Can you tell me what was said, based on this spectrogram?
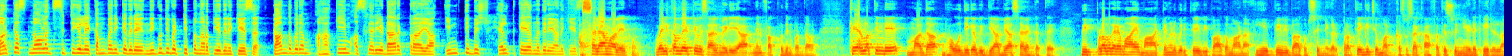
മർക്കസ് നോളജ് സിറ്റിയിലെ കമ്പനിക്കെതിരെ നികുതി വെട്ടിപ്പ് നടത്തിയതിന് കേസ്. കാന്തപുരം ഹക്കീം അസ്ഹരി ഡയറക്ടറായ ഇംതിബിഷ് ഹെൽത്ത് കെയറിനെതിരെയാണ് കേസ്. അസ്സലാമു വലൈക്കും welcome back to Visal media. ഞാൻ ഫക്രുദ്ദീൻ പന്താവൾ. കേരളത്തിന്റെ മത ഭൗതിക വിദ്യാഭ്യാസ രംഗത്ത് വിപ്ലവകരമായ മാറ്റങ്ങൾ വരുത്തിയ വിഭാഗമാണ് എ പി വിഭാഗം സുന്നികൾ. പ്രത്യേകിച്ച് മർക്കസു സക്കാഫത്ത് സുന്നിയുടെ കീഴിലുള്ള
